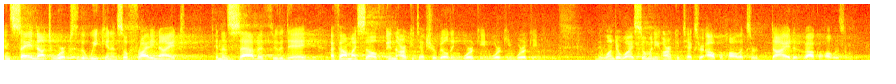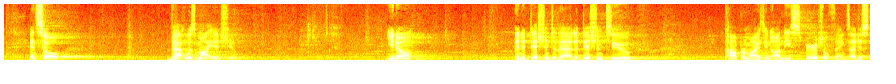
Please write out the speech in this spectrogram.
insane not to work through the weekend. And so Friday night and then Sabbath through the day, I found myself in the architecture building working, working, working. And they wonder why so many architects are alcoholics or died of alcoholism. And so that was my issue. You know, in addition to that, addition to compromising on these spiritual things, I just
